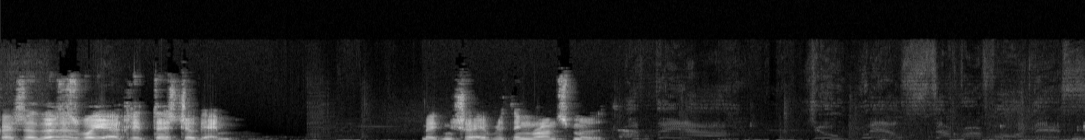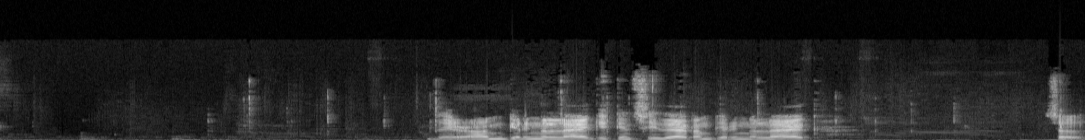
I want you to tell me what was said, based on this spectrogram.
Okay, so this is where you actually test your game. Making sure everything runs smooth. There, I'm getting a lag. You can see that. I'm getting a lag. So,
